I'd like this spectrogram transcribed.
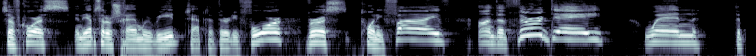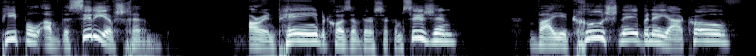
So of course, in the episode of Shechem, we read chapter 34, verse 25, on the third day, when the people of the city of Shechem are in pain because of their circumcision, Vayikhu Shnei Bnei Yaakov,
